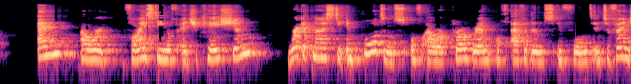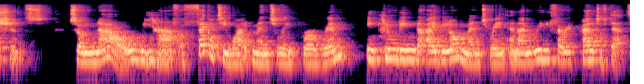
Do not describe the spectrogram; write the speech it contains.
and our Vice Dean of Education recognized the importance of our program of evidence-informed interventions. So now we have a faculty-wide mentoring program, including the I Belong mentoring, and I'm really very proud of that.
